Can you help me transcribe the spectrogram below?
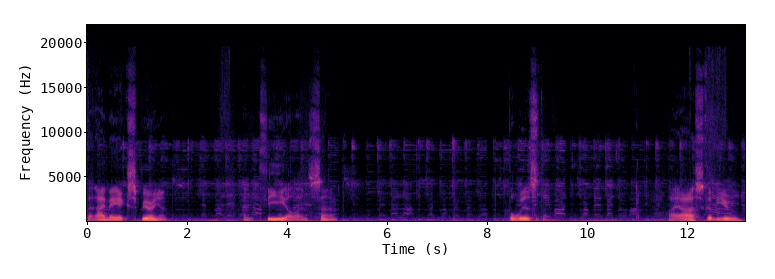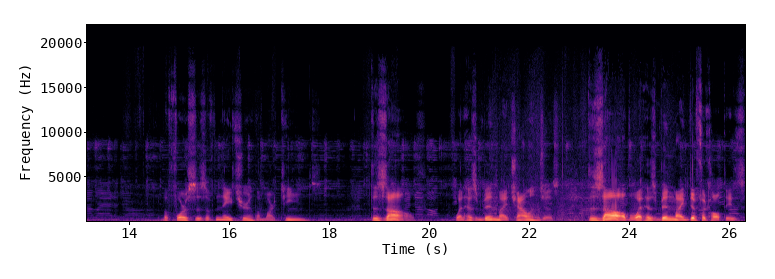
that I may experience and feel and sense the wisdom. I ask of you the forces of nature, the Martines, dissolve what has been my challenges, dissolve what has been my difficulties,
